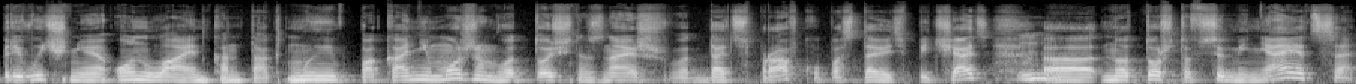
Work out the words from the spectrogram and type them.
привычнее онлайн-контакт. Мы пока не можем вот точно, знаешь, вот дать справку, поставить печать, угу. э, но то, что все меняется,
